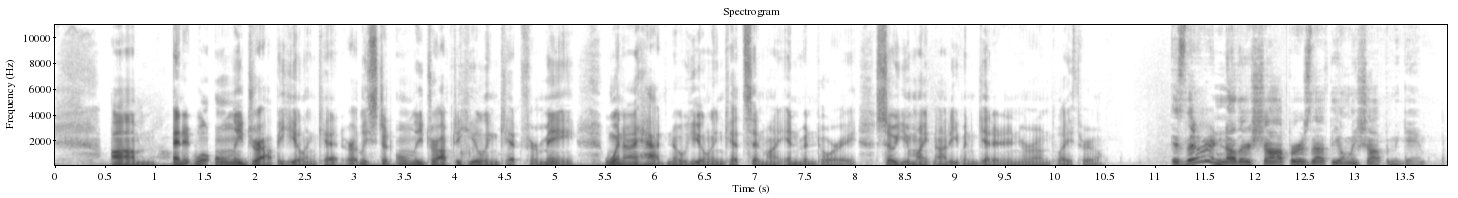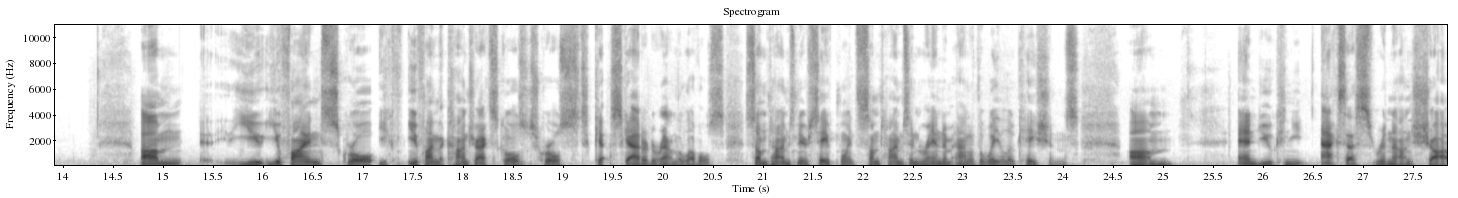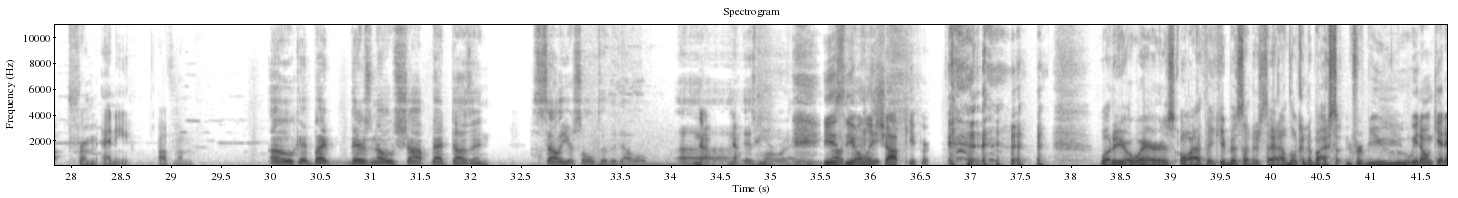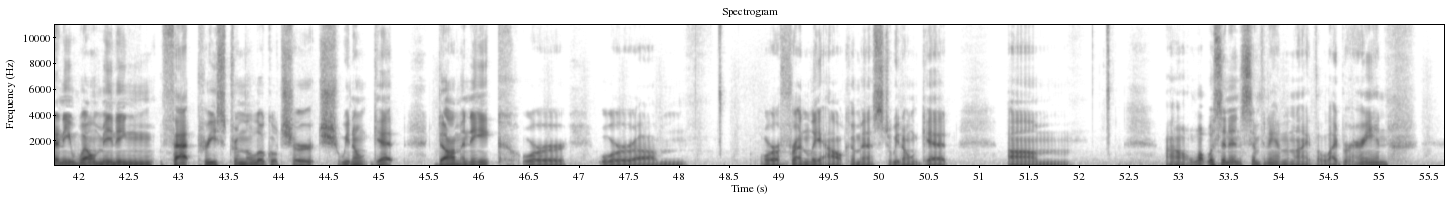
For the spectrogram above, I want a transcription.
Um, and it will only drop a healing kit, or at least it only dropped a healing kit for me when I had no healing kits in my inventory. So you might not even get it in your own playthrough. Is there another shop, or is that the only shop in the game? Um, you you find scroll you, you find the contract scrolls scrolls sc- scattered around the levels. Sometimes near save points, sometimes in random out of the way locations. Um, and you can access Renon's shop from any of them. Oh, okay, but there's no shop that doesn't sell your soul to the devil. Uh, No, no. Is more what I mean. He is the only shopkeeper. What are your wares? Oh, I think you misunderstand. I'm looking to buy something from you. We don't get any well-meaning fat priest from the local church. We don't get Dominique or or um or a friendly alchemist. We don't get um oh, what was it in Symphony of the Night? The librarian?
